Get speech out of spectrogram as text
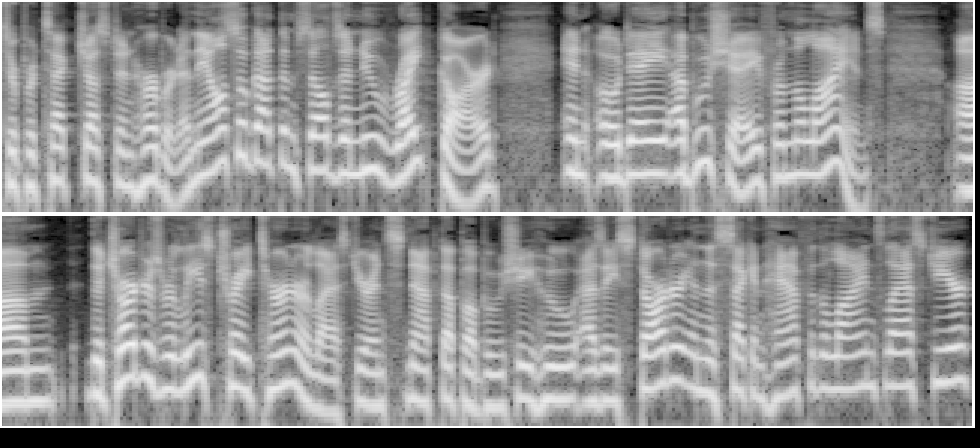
to protect Justin Herbert. And they also got themselves a new right guard in Oday Aboushi from the Lions. Um, the Chargers released Trai Turner last year and snapped up Aboushi, who, as a starter in the second half of the Lions last year,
